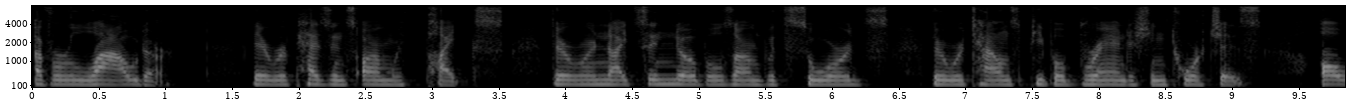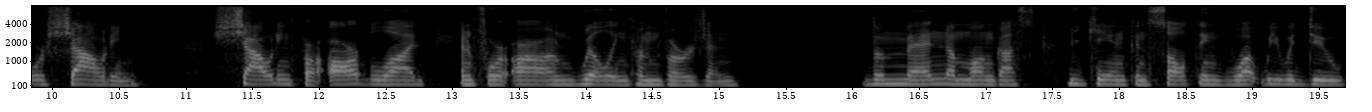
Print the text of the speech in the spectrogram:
ever louder. There were peasants armed with pikes. There were knights and nobles armed with swords. There were townspeople brandishing torches. All were shouting, shouting for our blood and for our unwilling conversion. The men among us began consulting what we would do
